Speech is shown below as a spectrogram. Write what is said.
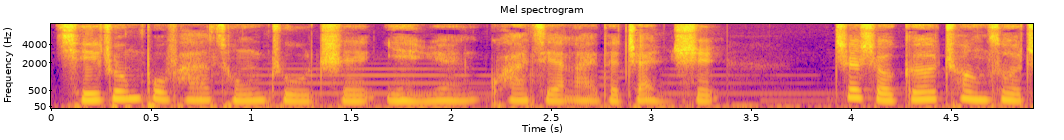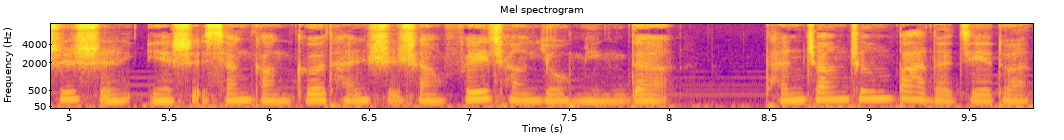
其中不乏从主持、演员跨界来的展示。这首歌创作之时，也是香港歌坛史上非常有名的谭张争霸的阶段。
